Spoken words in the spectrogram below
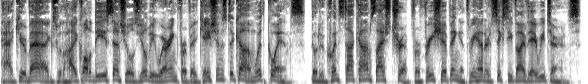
Pack your bags with high-quality essentials you'll be wearing for vacations to come with Quince. Go to quince.com slash trip for free shipping and 365-day returns.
